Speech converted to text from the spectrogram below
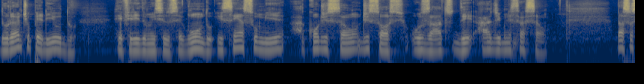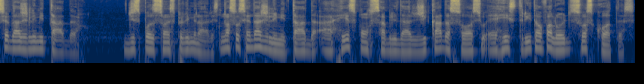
durante o período referido no inciso segundo e sem assumir a condição de sócio, os atos de administração. Da sociedade limitada, Disposições preliminares. Na sociedade limitada, a responsabilidade de cada sócio é restrita ao valor de suas cotas,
